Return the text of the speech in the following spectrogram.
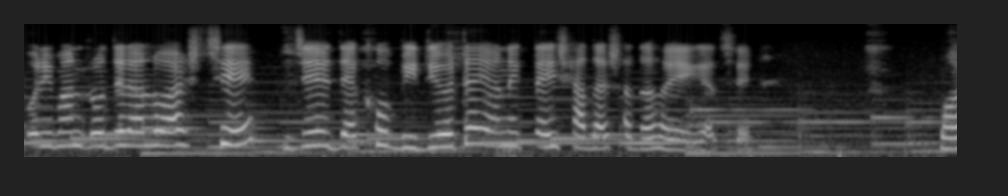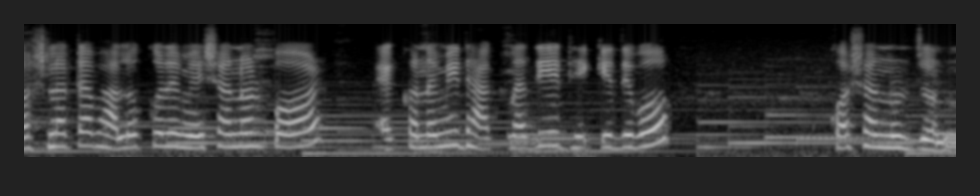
পরিমাণ রোদের আলো আসছে যে দেখো ভিডিওটাই অনেকটাই সাদা সাদা হয়ে গেছে। মশলাটা ভালো করে মেশানোর পর এখন আমি ঢাকনা দিয়ে ঢেকে দেব কষানোর জন্য।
